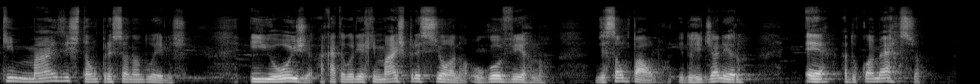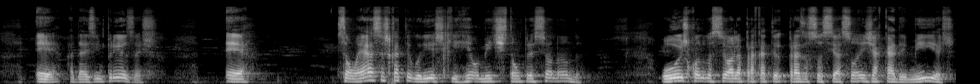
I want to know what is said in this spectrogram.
que mais estão pressionando eles. E hoje, a categoria que mais pressiona o governo de São Paulo e do Rio de Janeiro é a do comércio, é a das empresas, é são essas categorias que realmente estão pressionando. Hoje, quando você olha para as associações de academias,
